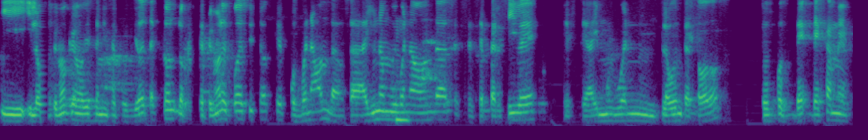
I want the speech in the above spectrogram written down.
y, y, lo primero que nos dicen, dice, pues yo detecto, lo que primero les puedo decir es que, pues buena onda, o sea, hay una muy buena onda, se, se, percibe, este, hay muy buen flow entre todos, entonces, pues déjame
